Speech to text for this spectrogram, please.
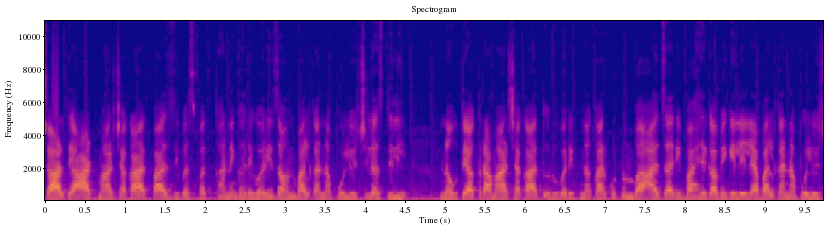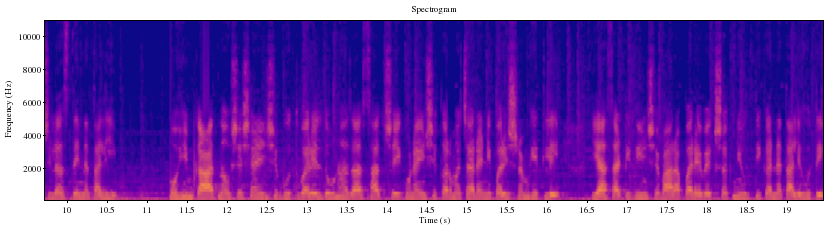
चार ते आठ मार्चच्या काळात पाच दिवस पथकाने घरोघरी जाऊन बालकांना पोलिओची लस दिली. नऊ ते अकरा मार्चच्या काळात उर्वरित नकार कुटुंब आजारी बाहेरगावी गेलेल्या बालकांना पोलिओची लस देण्यात आली. मोहीम काळात नऊशे शहाऐंशी बूथवरील दोन हजार सातशे एकोणऐंशी कर्मचाऱ्यांनी परिश्रम घेतले. यासाठी तीनशे बारा पर्यवेक्षक नियुक्ती करण्यात आले होते.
